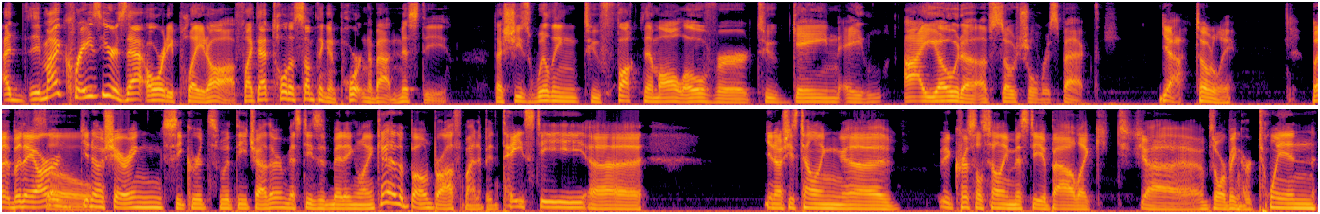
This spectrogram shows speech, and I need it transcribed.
I, am I crazy or is that already played off? Like that told us something important about Misty, that she's willing to fuck them all over to gain a iota of social respect. Yeah, totally. But but they are So- you know sharing secrets with each other. Misty's admitting like, yeah, the bone broth might have been tasty. Uh, you know, she's telling uh, Crystal's telling Misty about like uh, absorbing her twin.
